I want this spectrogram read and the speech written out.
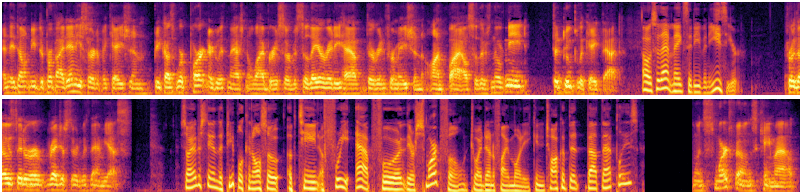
And they don't need to provide any certification because we're partnered with National Library Service, so they already have their information on file. So there's no need to duplicate that. Oh, so that makes it even easier. For those that are registered with them, yes. So I understand that people can also obtain a free app for their smartphone to identify money. Can you talk a bit about that, please? When smartphones came out,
